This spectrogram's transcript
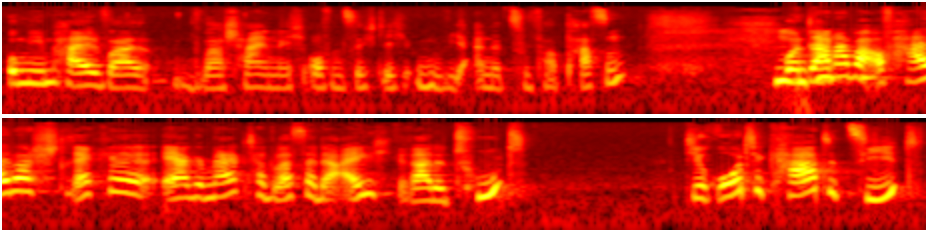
um ihm halber wahrscheinlich offensichtlich irgendwie eine zu verpassen. Und dann aber auf halber Strecke er gemerkt hat, was er da eigentlich gerade tut, die rote Karte zieht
